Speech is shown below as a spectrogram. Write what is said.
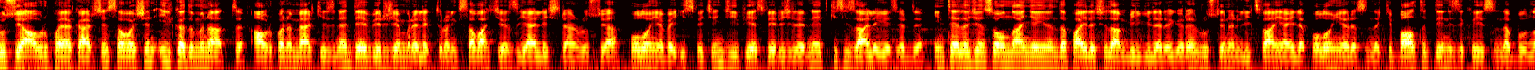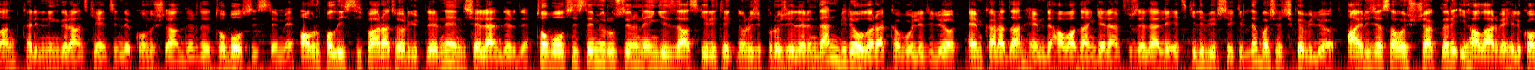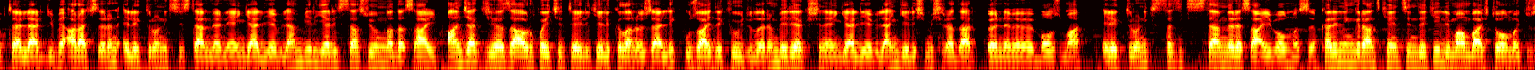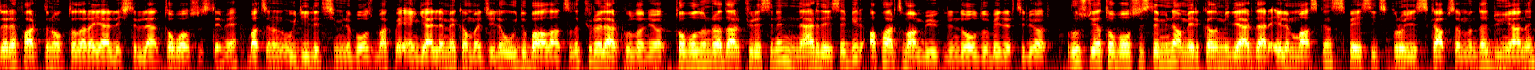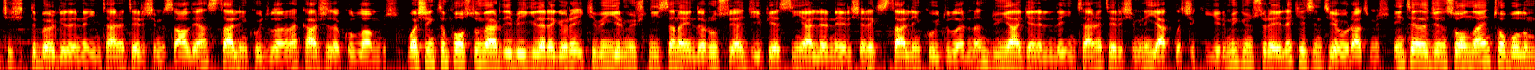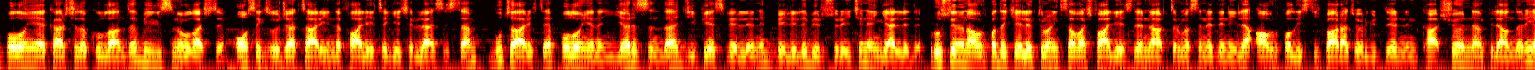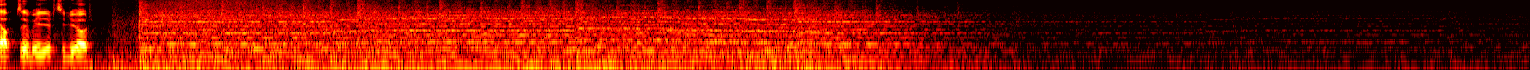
Rusya Avrupa'ya karşı savaşın ilk adımını attı. Avrupa'nın merkezine dev bir jammer elektronik savaş cihazı yerleştiren Rusya, Polonya ve İsveç'in GPS vericilerini etkisiz hale getirdi. Intelligence Online yayınında paylaşılan bilgilere göre Rusya'nın Litvanya ile Polonya arasındaki Baltık Denizi kıyısında bulunan Kaliningrad kentinde konuşlandırdığı Tobol sistemi Avrupalı istihbarat örgütlerini endişelendirdi. Tobol sistemi Rusya'nın en gizli askeri teknoloji projelerinden biri olarak kabul ediliyor. Hem karadan hem de havadan gelen füzelerle etkili bir şekilde başa çıkabiliyor. Ayrıca savaş uçakları, İHA'lar ve helikopterler gibi araçların elektronik sistemlerini engelleyebilen bir yer istasyonuna da sahip. Ancak cihazı Avrupa için tehlikeli kılan özellik uzaydaki uyduların veri akışını engelleyebilen gelişmiş radar, önleme ve bozma, elektronik statik sistemlere sahip olması. Kaliningrad kentindeki liman başta olmak üzere farklı noktalara yerleştirilen Tobol sistemi, Batı'nın uydu iletişimini bozmak ve engellemek amacıyla uydu bağlantılı küreler kullanıyor. Tobol'un radar küresinin neredeyse bir apartman büyüklüğünde olduğu belirtiliyor. Rusya Tobol sistemini Amerikalı milyarder Elon Musk'ın SpaceX projesi kapsamında dünyanın çeşitli bölgelerine internet erişimi sağlayan Starlink uydularına karşı da kullanmış. Washington Post'un verdiği bilgilere göre 2023 Nisan ayında Rusya GPS sinyallerine erişerek Starlink uydularının dünya genelinde internet erişimini yaklaşık 20 gün süreyle kesintiye uğratmış. Intelligence Online Tobol'un Polonya'ya karşı da kullandığı bilgisine ulaştı. 18 Ocak tarihinde faaliyete geçirilen sistem bu tarihte Polonya'nın yarısında GPS verilerini belirli bir süre için engelledi. Rusya'nın Avrupa'daki elektronik savaş faaliyetlerini arttırması nedeniyle Avrupalı istihbarat örgütlerinin karşı önlem planları yaptığı belirtiliyor.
